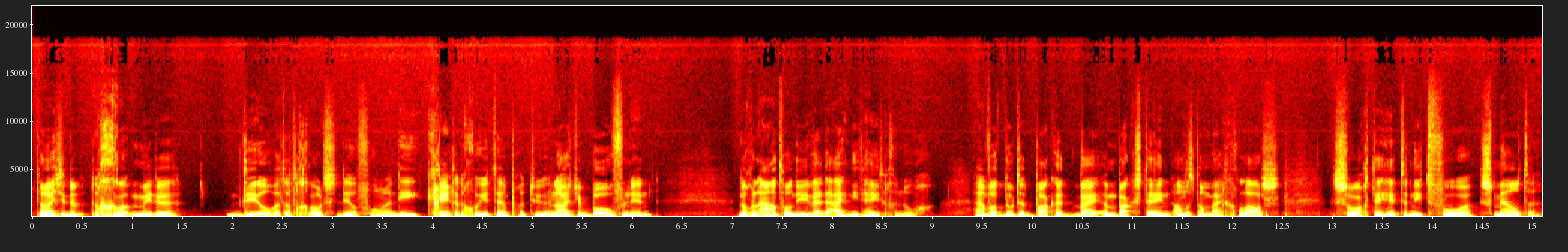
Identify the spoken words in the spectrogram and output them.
Dan had je de, middendeel, wat het grootste deel vormde. En die kregen de goede temperatuur. En dan had je bovenin nog een aantal, die werden eigenlijk niet heet genoeg. En wat doet het bakken? Bij een baksteen, anders dan bij glas, zorgt de hitte niet voor smelten.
